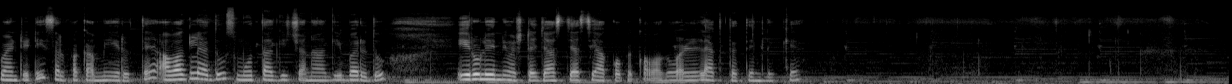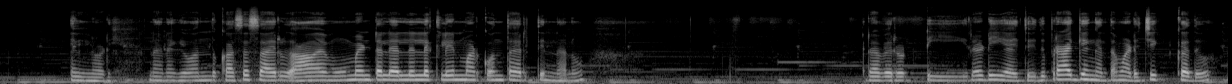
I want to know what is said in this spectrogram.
ಕ್ವಾಂಟಿಟಿ ಸ್ವಲ್ಪ ಕಮ್ಮಿ ಇರುತ್ತೆ. ಆವಾಗಲೇ ಅದು ಸ್ಮೂತಾಗಿ ಚೆನ್ನಾಗಿ ಬರೋದು. ಈರುಳ್ಳಿನೂ ಅಷ್ಟೇ ಜಾಸ್ತಿ ಜಾಸ್ತಿ ಹಾಕ್ಕೋಬೇಕು ಆವಾಗ ಒಳ್ಳೆ ಆಗ್ತದೆ ತಿನ್ನಲಿಕ್ಕೆ ಇಲ್ಲಿ ನೋಡಿ, ನನಗೆ ಒಂದು ಕಸ ಸಾರು, ಆ ಮೂಮೆಂಟಲ್ಲಿ ಅಲ್ಲೆಲ್ಲ ಕ್ಲೀನ್ ಮಾಡ್ಕೊತಾ ಇರ್ತೀನಿ ನಾನು. ರವೆ ರೊಟ್ಟಿ ರೆಡಿ ಆಯಿತು. ಇದು ಪ್ರಾಗ್ಯಂಗ್ ಅಂತ ಮಾಡಿ ಚಿಕ್ಕದು.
